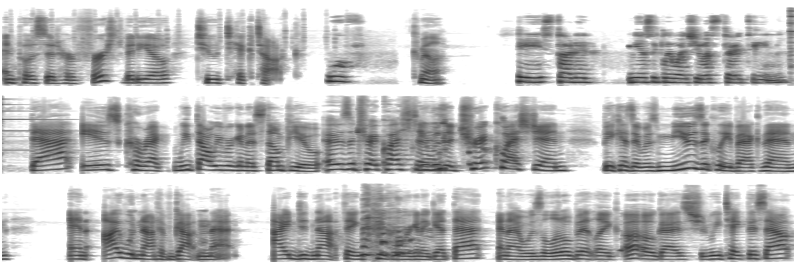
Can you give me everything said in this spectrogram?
and posted her first video to TikTok. Wolf. Camilla. She started Musical.ly when she was 13. That is correct. We thought we were going to stump you. It was a trick question. It was a trick question because it was Musical.ly back then, and I would not have gotten that. I did not think people were going to get that. And I was a little bit like, uh oh, guys, should we take this out?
